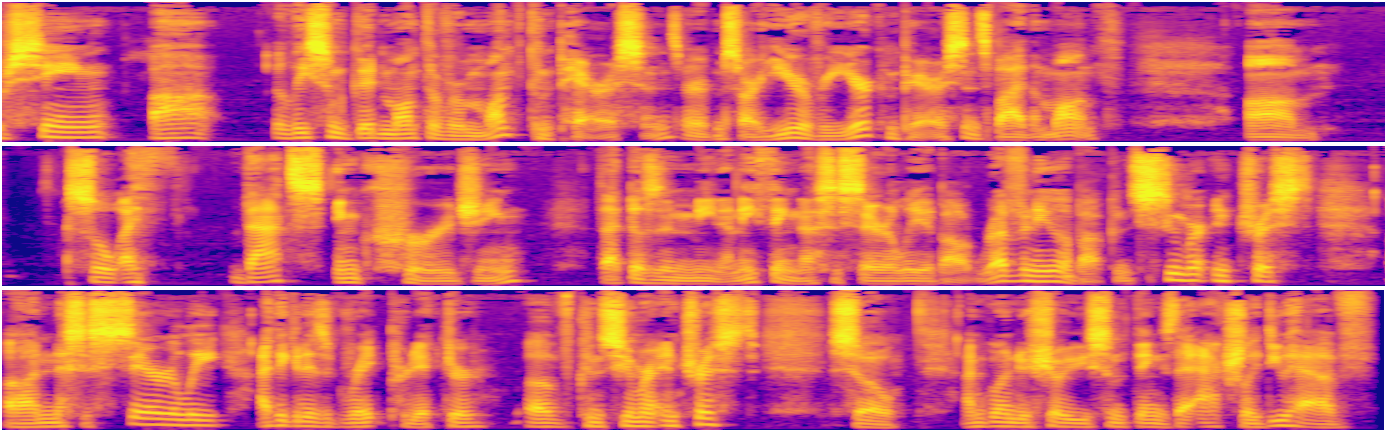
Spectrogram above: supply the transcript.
we're seeing, uh, at least some good month over month comparisons, or I'm sorry, year over year comparisons by the month. Um, so I, th- that's encouraging. That doesn't mean anything necessarily about revenue, about consumer interest, uh, necessarily. I think it is a great predictor of consumer interest. So I'm going to show you some things that actually do have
